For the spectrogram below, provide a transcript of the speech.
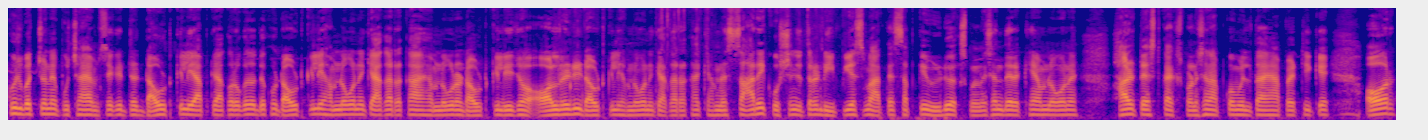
कुछ बच्चों ने पूछा है हमसे कि डाउट के लिए आप क्या करोगे? तो देखो, डाउट के लिए हम लोगों ने क्या कर रखा है? हम लोगों ने डाउट के लिए जो ऑलरेडी डाउट के लिए हम लोगों ने क्या कर रखा है कि हमने सारे क्वेश्चन जितने डीपीएस में आते हैं, सबके वीडियो एक्सप्लेनेशन दे रखे हैं हम लोगों ने। हर टेस्ट का एक्सप्लेनेशन आपको मिलता है यहाँ पर ठीक है? और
